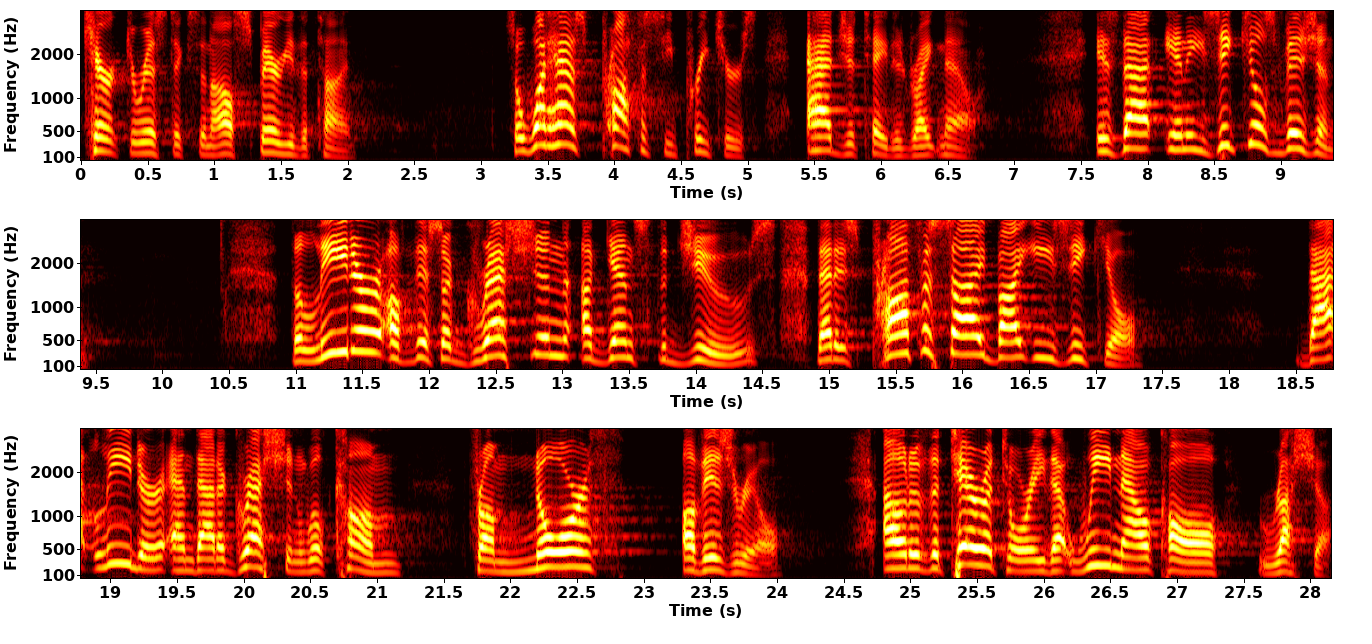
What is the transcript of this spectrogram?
characteristics, and I'll spare you the time. So, what has prophecy preachers agitated right now? Is that in Ezekiel's vision, the leader of this aggression against the Jews that is prophesied by Ezekiel, that leader and that aggression will come from north of Israel, out of the territory that we now call Russia.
